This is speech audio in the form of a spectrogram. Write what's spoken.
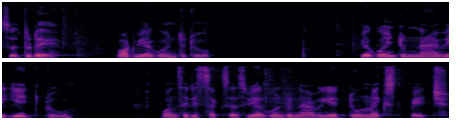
So today, what we are going to do, we are going to navigate to once it is success, we are going to navigate to next page.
